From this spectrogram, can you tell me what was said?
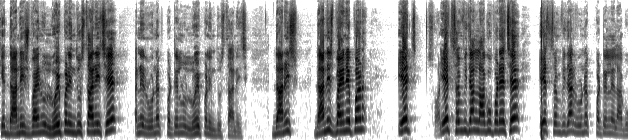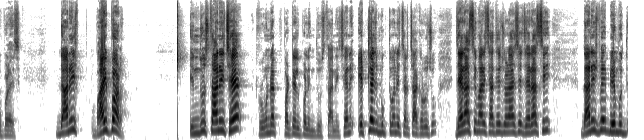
કે દાનિશભાઈનું લોહી પણ હિન્દુસ્તાની છે અને રોનક પટેલનું લોહી પણ હિન્દુસ્તાની છે. દાનિશ દાનિશભાઈને પણ એ જ એ જ સંવિધાન લાગુ પડે છે એ જ સંવિધાન રોનક પટેલને લાગુ પડે છે. દાનિશભાઈ પણ હિન્દુસ્તાની છે રોનક પટેલ પણ હિન્દુસ્તાની છે અને એટલે જ મુક્ત મને ચર્ચા કરું છું. જયરાજસિંહ મારી સાથે જોડાયા છે. જયરાજસિંહ, દાનિશભાઈ, બે મુદ્દે,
